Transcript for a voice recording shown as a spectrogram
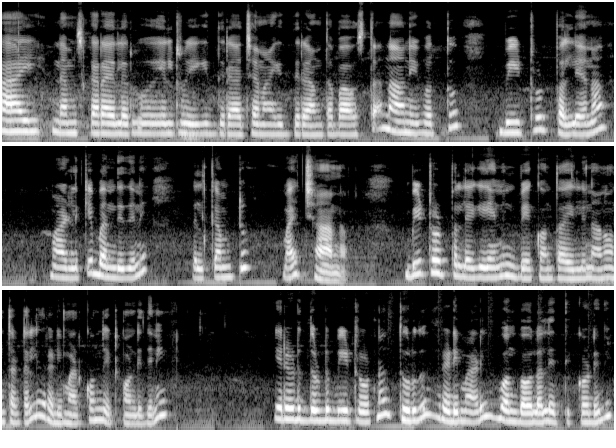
ಹಾಯ್, ನಮಸ್ಕಾರ ಎಲ್ಲರಿಗೂ. ಎಲ್ಲರೂ ಹೇಗಿದ್ದೀರಾ? ಚೆನ್ನಾಗಿದ್ದೀರಾ ಅಂತ ಭಾವಿಸ್ತಾ ನಾನು ಇವತ್ತು ಬೀಟ್ರೂಟ್ ಪಲ್ಯನ ಮಾಡಲಿಕ್ಕೆ ಬಂದಿದ್ದೀನಿ. Welcome to my channel beetroot ಪಲ್ಯಗೆ ಏನೇನು ಬೇಕು ಅಂತ ಇಲ್ಲಿ ನಾನು ಒಂದು ತಟ್ಟಲ್ಲಿ ರೆಡಿ ಮಾಡ್ಕೊಂಡು ಇಟ್ಕೊಂಡಿದ್ದೀನಿ. ಎರಡು ದೊಡ್ಡ ಬೀಟ್ರೂಟ್ನ ತುರಿದು ರೆಡಿ ಮಾಡಿ ಒಂದು ಬೌಲಲ್ಲಿ ಎತ್ತಿಕೊಂಡಿದ್ದೀನಿ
